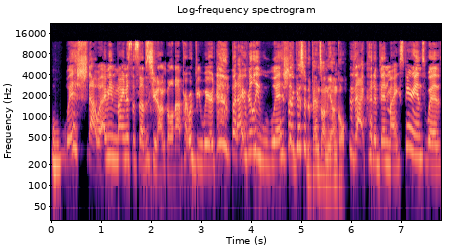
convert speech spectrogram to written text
wish that was, I mean, minus the substitute uncle, that part would be weird, but I really wish I guess it depends on the uncle. that could have been my experience with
